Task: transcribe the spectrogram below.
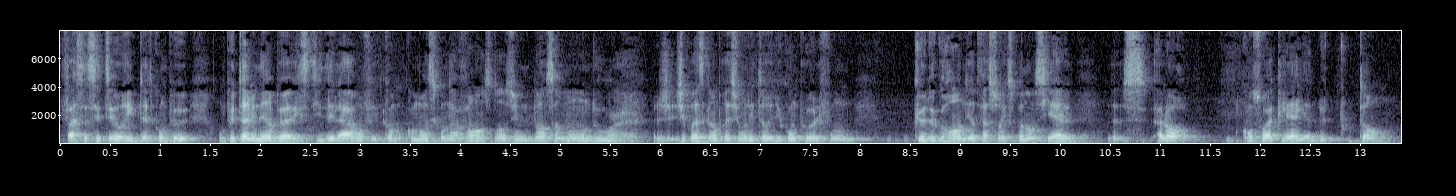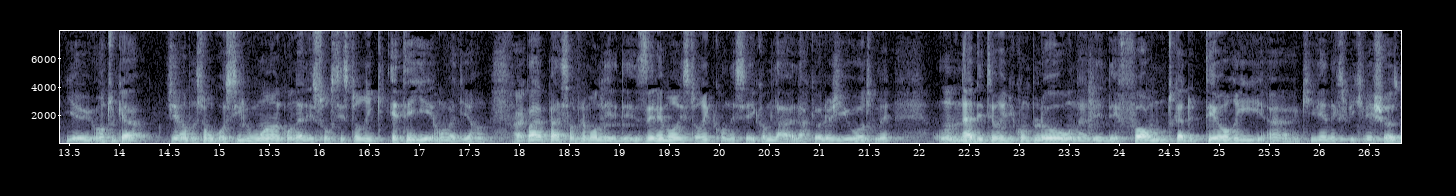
face à ces théories. Peut-être qu'on peut, on peut terminer un peu avec cette idée-là. En fait, comment, comment est-ce qu'on avance dans, une, dans un monde où j'ai presque l'impression que les théories du complot, elles font que de grandir de façon exponentielle. Alors, qu'on soit clair, il y a de tout temps. Il y a eu, en tout cas, j'ai l'impression qu'aussi loin qu'on a des sources historiques étayées, on va dire. Hein. Pas, pas, simplement des, des éléments historiques qu'on essaye, comme l'archéologie ou autre, mais on a des théories du complot, on a des, formes, en tout cas de théories euh, qui viennent expliquer les choses,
